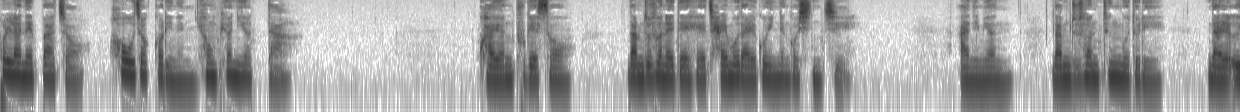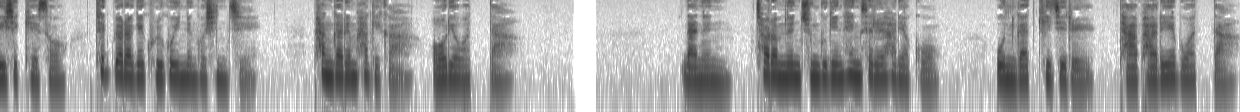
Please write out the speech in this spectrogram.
혼란에 빠져 허우적거리는 형편이었다. 과연 북에서 남조선에 대해 잘못 알고 있는 것인지 아니면 남조선 특무들이 날 의식해서 특별하게 굴고 있는 것인지 판가름하기가 어려웠다. 나는 철없는 중국인 행세를 하려고 온갖 기지를 다 발휘해 보았다.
